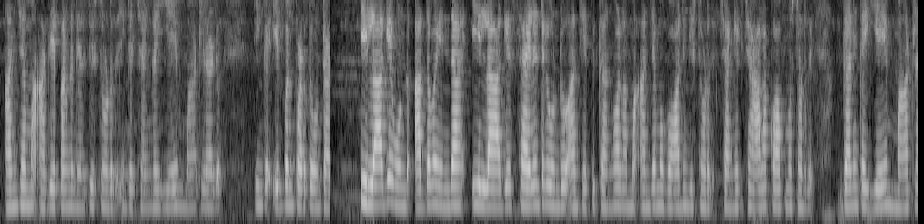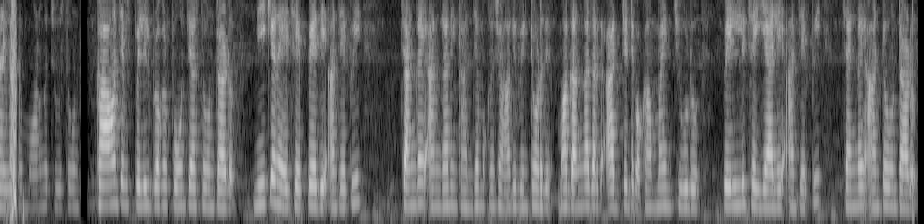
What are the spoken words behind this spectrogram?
అంజమ్మ అదే పనిగా నిలదీస్తూ ఉంటుంది. ఇంకా చెంగ ఏం మాట్లాడు? ఇంకా ఇబ్బంది పడుతూ ఉంటాడు. ఇలాగే ఉండు అర్థమైందా? ఇలాగే సైలెంట్గా ఉండు అని చెప్పి గంగవాళ్ళమ్మ అంజమ్మ వార్నింగ్ ఇస్తుంటుంది. చంగకి చాలా కోపం వస్తుంటుంది. కానీ ఇంకా ఏం మాట్లాడలేక మౌనంగా చూస్తూ ఉంటుంది కావని చెప్పి పెళ్ళి బ్రోకర్ ఫోన్ చేస్తూ ఉంటాడు. నీకేనా చెప్పేది అని చెప్పి చంగయ్య అనగానే ఇంకా అంజమ్మ ఒక నిమిషం ఆగి వింటూ ఉంటుంది. మా గంగాధర్కి అర్జెంటుగా ఒక అమ్మాయిని చూడు పెళ్ళి చెయ్యాలి అని చెప్పి చంగయ్య అంటూ ఉంటాడు.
